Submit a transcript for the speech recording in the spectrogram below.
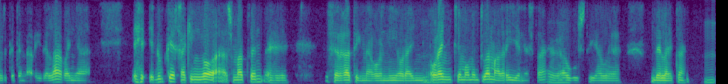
irteten ari dela, baina e, enuke jakingo asmatzen, e, zergatik nago ni orain mm. orain momentuan Madrilen, ez da, mm. hau guzti hau eh, dela eta. Mm.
